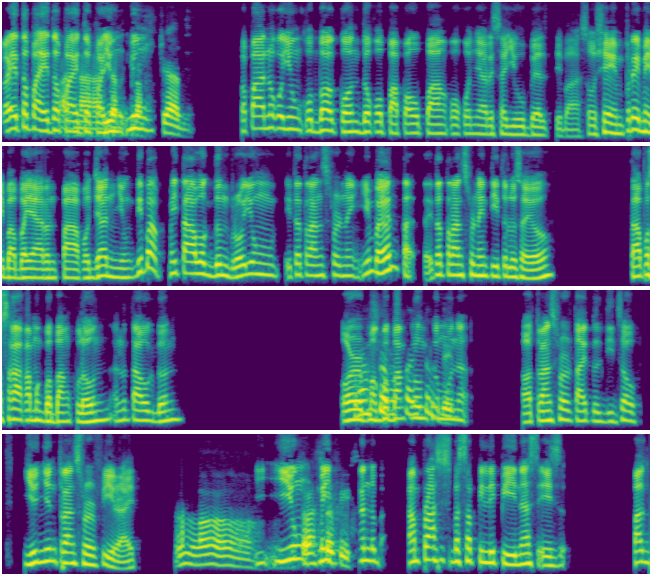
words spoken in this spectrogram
Ay, ito pa, ito pa, ito pa. Yung, yung, paano ko yung kumbaga, condo ko, papaupahan ko kunyari sa U-Belt, di ba? So, syempre, may babayaran pa ako dyan. Yung, di ba, may tawag dun, bro, yung itatransfer na, yung ba yun? Ta- itatransfer na yung titulo sa'yo? Tapos saka ka magbabank loan? Anong tawag dun? Or Transfer magbabank loan ka muna? Oh, transfer title deed. So, yun yung transfer fee, right? Oo. Y- yung may Transfer fees. ano ang process ba sa Pilipinas is pag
